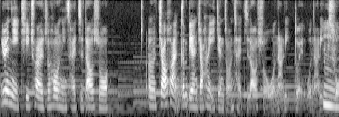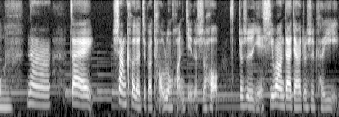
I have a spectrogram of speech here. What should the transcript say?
因为你提出来之后，你才知道说。呃，交换跟别人交换意见中，才知道说我哪里对，我哪里错。嗯那在上课的这个讨论环节的时候，就是也希望大家就是可以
